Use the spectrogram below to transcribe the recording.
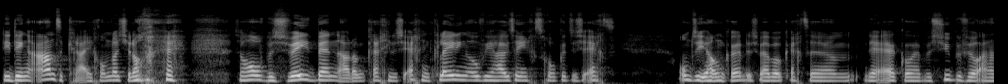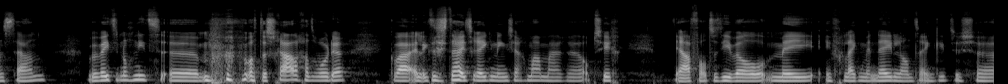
die dingen aan te krijgen. Omdat je dan zo half bezweet bent. Nou, dan krijg je dus echt een kleding over je huid heen getrokken. Het is echt om te janken. Dus we hebben ook echt um, de airco hebben superveel aanstaan. We weten nog niet um, wat de schade gaat worden qua elektriciteitsrekening, zeg maar. Maar uh, op zich ja, valt het hier wel mee in vergelijking met Nederland, denk ik. Dus, uh,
